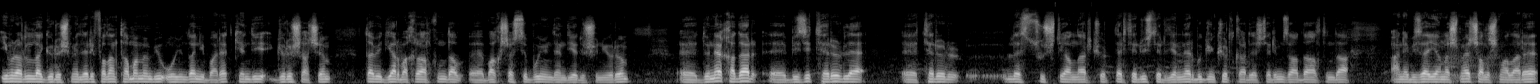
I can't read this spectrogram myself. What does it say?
İmralı'yla görüşmeleri falan tamamen bir oyundan ibaret. Kendi görüş açım. Tabii Diyarbakır halkının da e, bakış açısı bu yönden diye düşünüyorum. E, düne kadar bizi terörle terörle suçlayanlar, Kürtler teröristler diyenler bugün Kürt kardeşlerimiz adı altında hani bize yanaşmaya çalışmaları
